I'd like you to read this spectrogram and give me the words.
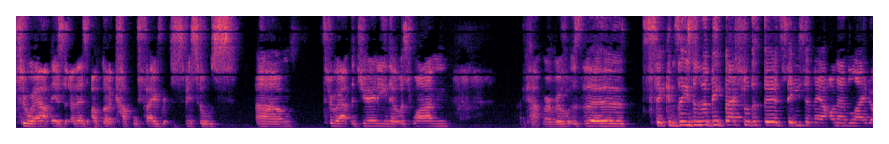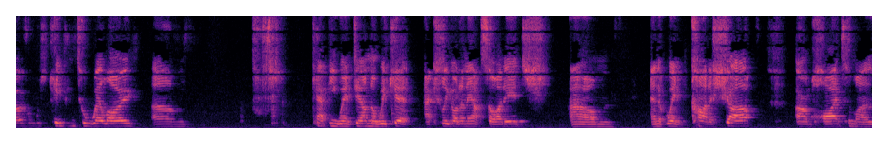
throughout, there's, there's, I've got a couple favourite dismissals um, throughout the journey. There was one I can't remember if it was the second season of the Big Bash or the third season out on Adelaide Oval, was keeping to Wello. Cappy went down the wicket, actually got an outside edge, um, and it went kind of sharp, um, high to my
